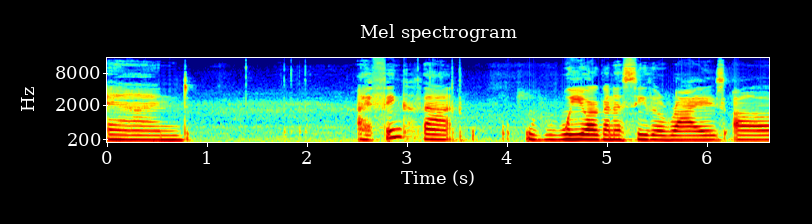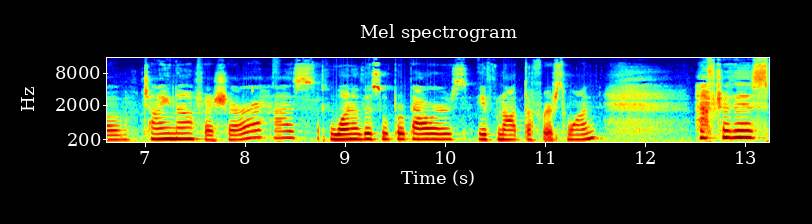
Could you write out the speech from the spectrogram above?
And i think that we are going to see the rise of china for sure as one of the superpowers if not the first one. After this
